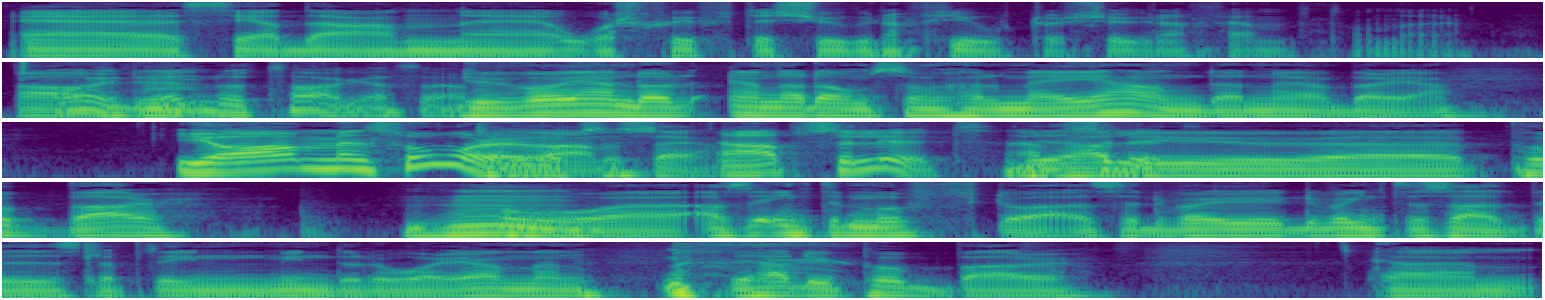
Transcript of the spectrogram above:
eh, sedan årsskiftet 2014-2015. Ja. Oj, det är ändå ett tag alltså. Du var ju ändå en av de som höll mig i handen när jag började. Ja, men så var kan det va? Också säga. Ja, absolut. Vi hade ju pubbar Mm. På, alltså inte muff då, alltså det, var ju, det var inte så att vi släppte in minderåriga, men vi hade ju pubbar um,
